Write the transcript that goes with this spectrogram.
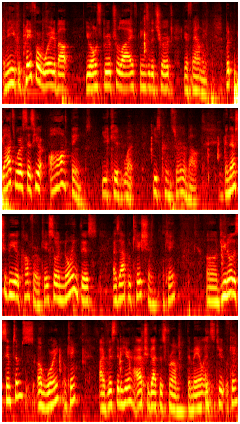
and then you can pray for worried about your own spiritual life, things of the church, your family. But God's word says here, all things you could what He's concerned about, and that should be a comfort. Okay, so in knowing this as application, okay, uh, do you know the symptoms of worry? Okay, I've listed it here. I actually got this from the Mayo Institute. Okay.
